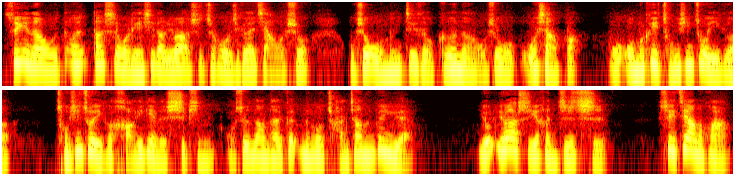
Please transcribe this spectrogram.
所以呢，我当当时我联系到刘老师之后，我就跟他讲，我说。我说我们这首歌呢，我说我我想帮我我们可以重新做一个，重新做一个好一点的视频。我说让它更能够传唱的更远。刘刘老师也很支持，所以这样的话，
